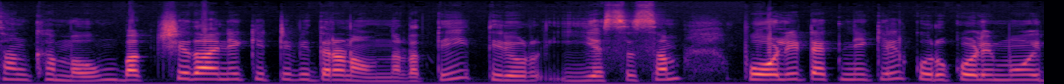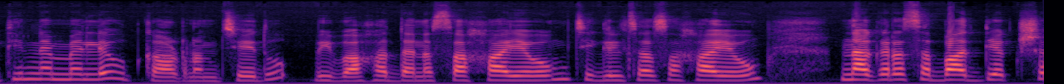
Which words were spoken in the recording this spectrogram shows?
സംഗമവും ഭക്ഷ്യധാന്യ കിറ്റ് വിതരണവും നടത്തി Tirur E S S M പോളിടെക്നിക്കിൽ Kurukkoli Moideen M L A ഉദ്ഘാടനം ചെയ്തു. വിവാഹ ധനസഹായവും ചികിത്സാ സഹായവും നഗരസഭാധ്യക്ഷ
